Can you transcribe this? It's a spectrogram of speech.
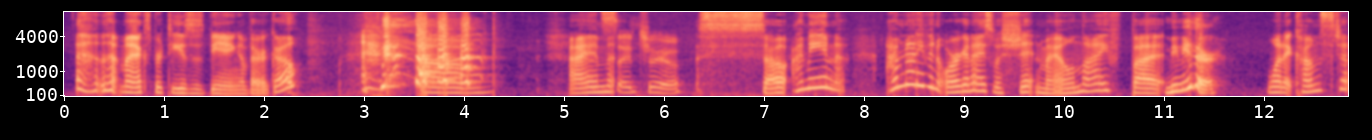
that my expertise is being a Virgo. um, I'm so true so. I mean, I'm not even organized with shit in my own life, but Me neither. when it comes to,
